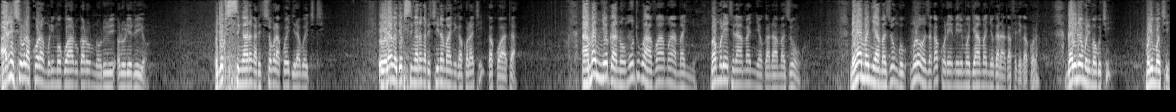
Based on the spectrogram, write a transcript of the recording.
Ate tekisobola kukola mulimu gwa lugalo luno oluliriyo ojja kukisiŋŋaana nga tekisobola kwegira bwe kiti. Era nga ojja kukisiŋŋaana nga tekirina maanyi gakola ki? Gakwata. Amannyo gano omuntu bw'avaamu amannyo bamuleetera amannyo gano amazungu naye amannya amazungu mulowooza gakola emirimu gy'amannyo gano agaffe gye gakola? Galina omulimo guki? Mulimo ki?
